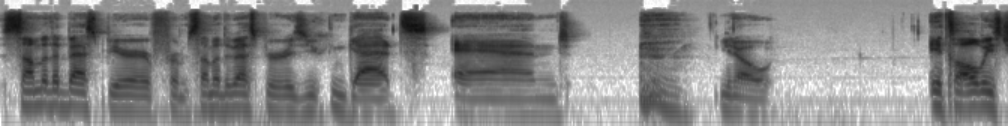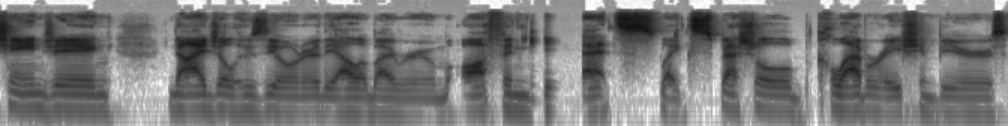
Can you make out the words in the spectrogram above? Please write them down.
some of the best beer from some of the best breweries you can get, and you know it's always changing. Nigel, who's the owner of the Alibi Room, often gets like special collaboration beers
